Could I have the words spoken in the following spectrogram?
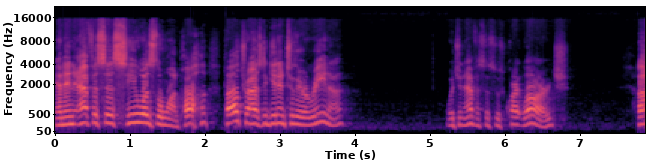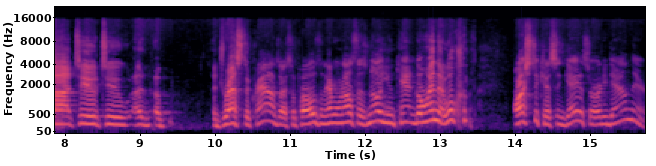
And in Ephesus, he was the one. Paul, Paul tries to get into the arena, which in Ephesus was quite large uh, to, to uh, uh, address the crowds, I suppose, and everyone else says, No, you can't go in there. Look, Aristarchus and Gaius are already down there.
